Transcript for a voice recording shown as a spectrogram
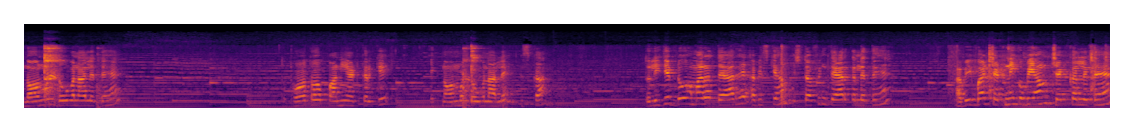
नॉर्मल डो बना लेते हैं। तो थोड़ा थोड़ा पानी ऐड करके एक नॉर्मल डो बना लें इसका। तो लीजिए डो हमारा तैयार है। अब इसके हम स्टफिंग तैयार कर लेते हैं। अब एक बार चटनी को भी हम चेक कर लेते हैं।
